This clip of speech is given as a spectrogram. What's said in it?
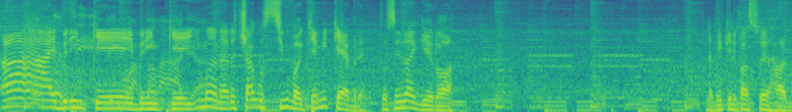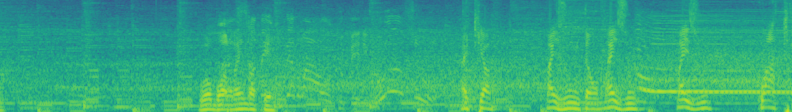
Ai, brinquei, brinquei. E, mano, era o Thiago Silva que me quebra. Tô sem zagueiro, ó. Ainda bem que ele passou errado. Boa bola, vai Mbappé. Aqui, ó. Mais um, então. Mais um. Mais um. Quatro.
